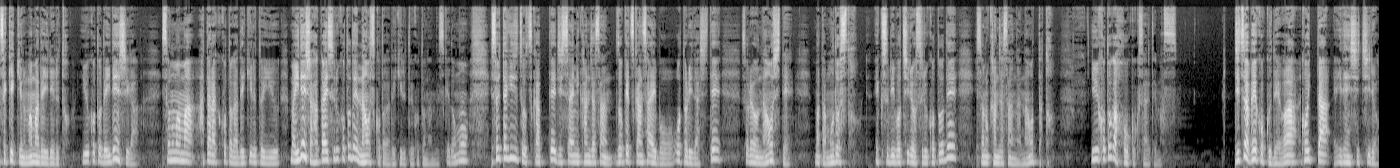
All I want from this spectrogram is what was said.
赤血球のままで入れるということで遺伝子がそのまま働くことができるという、まあ、遺伝子を破壊することで治すことができるということなんですけども、そういった技術を使って実際に患者さん、造血管細胞を取り出して、それを治して、また戻すと、エクスビボ治療することで、その患者さんが治ったということが報告されています。実は米国ではこういった遺伝子治療、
